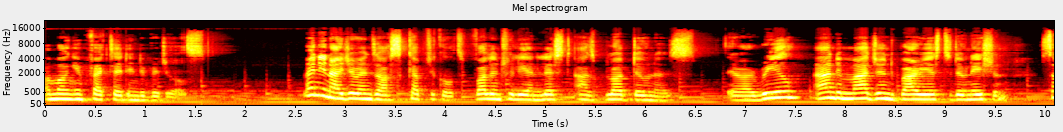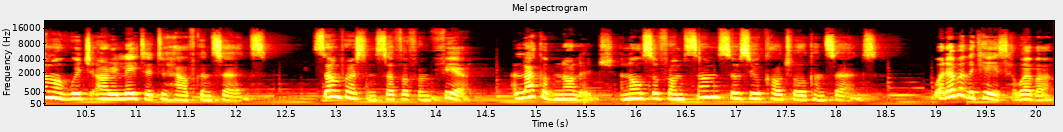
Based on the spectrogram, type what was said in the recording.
among infected individuals. Many Nigerians are skeptical to voluntarily enlist as blood donors. There are real and imagined barriers to donation, some of which are related to health concerns. Some persons suffer from fear a lack of knowledge, and also from some sociocultural concerns. Whatever the case, however,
